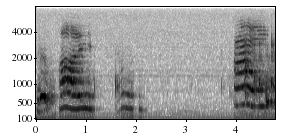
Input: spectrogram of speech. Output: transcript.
Hi. Hi.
